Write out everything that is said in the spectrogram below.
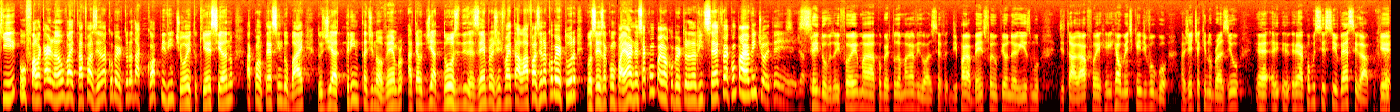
que o Fala Carlão vai estar fazendo a cobertura da COP28, que esse ano acontece em Dubai, do dia 30 de novembro até o dia 12 de dezembro. A gente vai estar lá fazendo a cobertura. Vocês acompanharam, né? Se acompanhou a cobertura da 27, vai acompanhar a 28, hein? Sem dúvida, e foi uma cobertura maravilhosa. De parabéns, foi um pioneirismo de estar lá, foi realmente quem divulgou. A gente aqui no Brasil é, é, é, como se estivesse lá, porque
